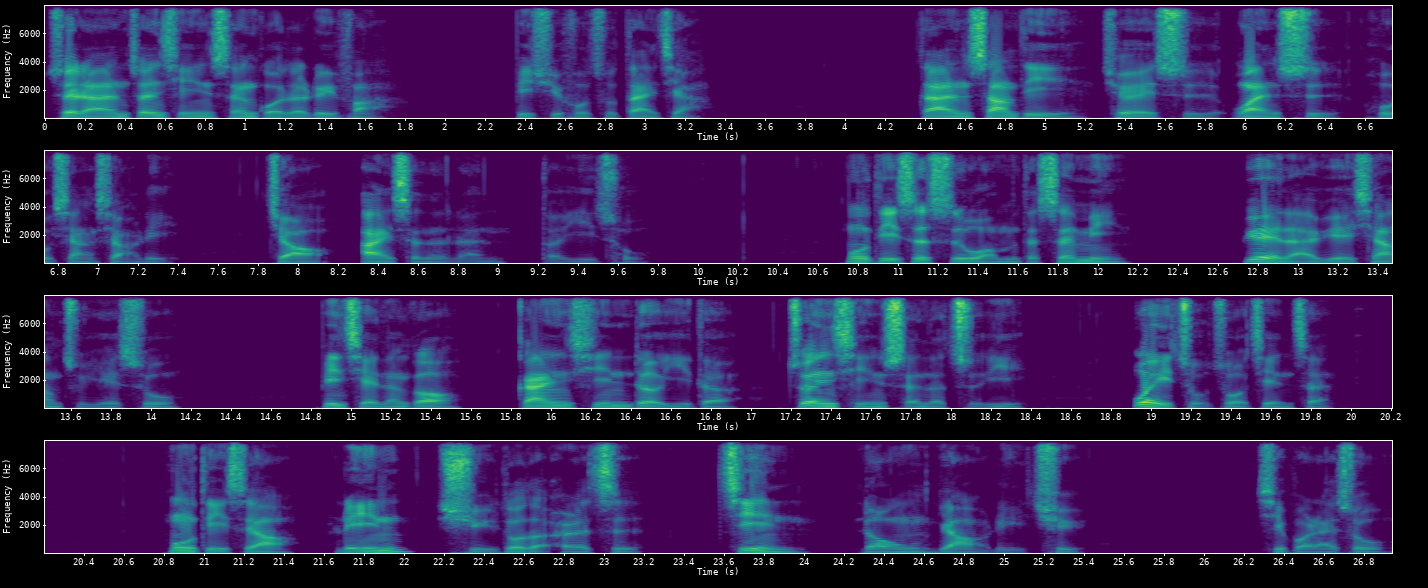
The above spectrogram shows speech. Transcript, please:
虽然遵行神国的律法必须付出代价。但上帝却会使万事互相效力，叫爱神的人得益处。目的是使我们的生命越来越像主耶稣，并且能够甘心乐意地遵行神的旨意，为主做见证。目的是要领许多的儿子进荣耀里去。希伯来书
